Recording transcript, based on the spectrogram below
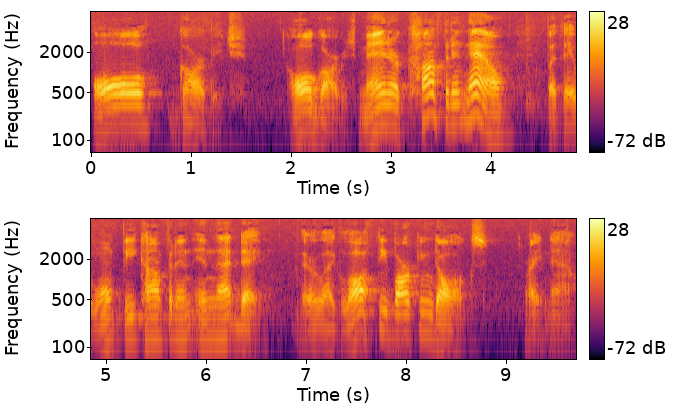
All garbage. All garbage. Men are confident now, but they won't be confident in that day. They're like lofty barking dogs right now.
